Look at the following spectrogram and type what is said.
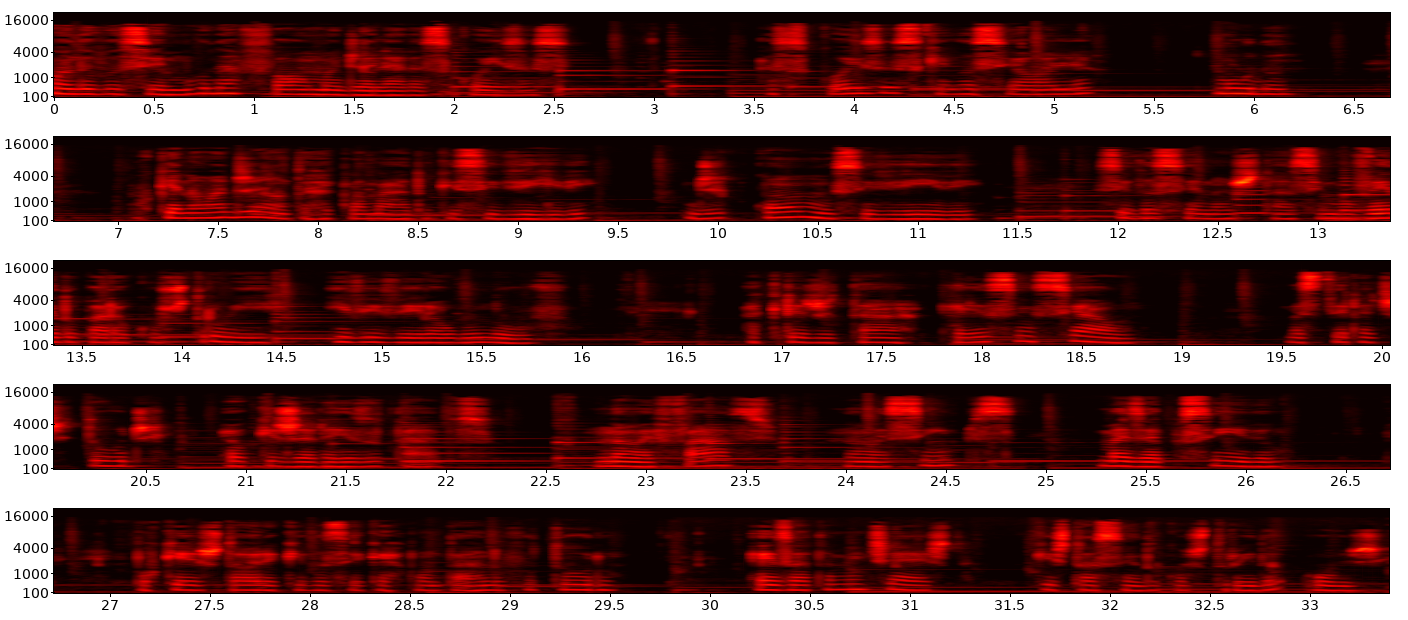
Quando você muda a forma de olhar as coisas, as coisas que você olha mudam. Porque não adianta reclamar do que se vive, de como se vive, se você não está se movendo para construir e viver algo novo. Acreditar é essencial, mas ter atitude é o que gera resultados. Não é fácil, não é simples, mas é possível. Porque a história que você quer contar no futuro é exatamente esta que está sendo construída hoje.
